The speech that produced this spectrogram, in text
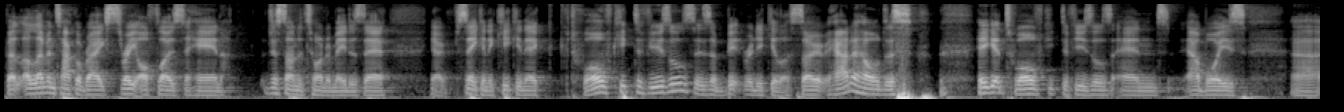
But 11 tackle breaks, three offloads to hand, just under 200 meters there. You know, sneaking a kick in there, 12 kick defusals is a bit ridiculous. So how the hell does he get 12 kick defusals, and our boys uh,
